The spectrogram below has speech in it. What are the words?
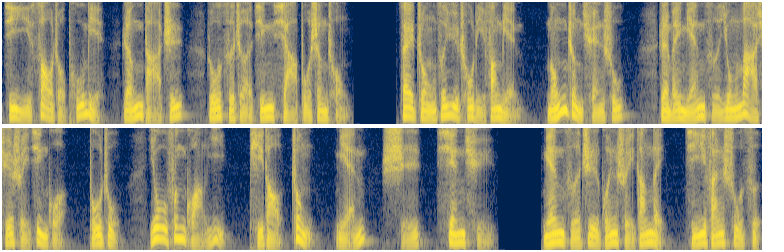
即以扫帚扑灭，仍打之。如此者经夏不生虫。在种子预处理方面，《农政全书》认为棉子用蜡雪水浸过不蛀，幽风广义提到种棉时先取棉子至滚水缸内。急翻数次，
